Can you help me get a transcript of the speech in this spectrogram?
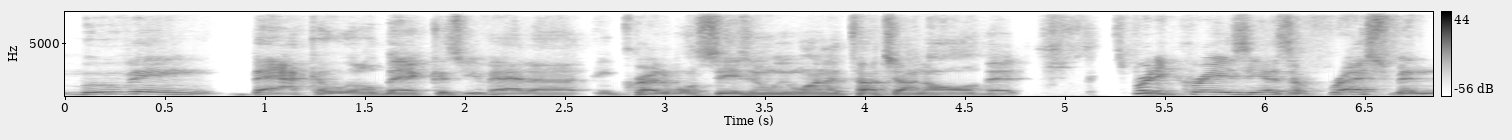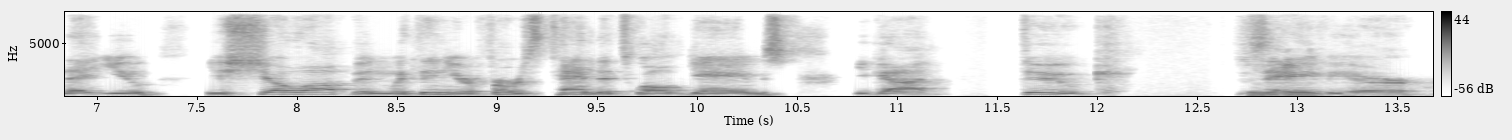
moving back a little bit because you've had an incredible season. We want to touch on all of it. It's pretty crazy as a freshman that you you show up and within your first ten to twelve games, you got Duke, Mhm. Xavier,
